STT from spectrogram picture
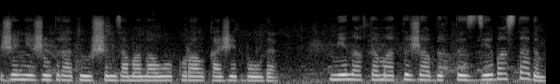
және жылтырату үшін заманауи құрал қажет болды. Мен автоматты жабдықты ізде бастадым.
